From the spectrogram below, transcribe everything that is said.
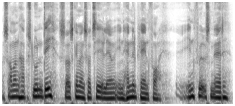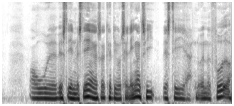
Når så man har besluttet det, så skal man så til at lave en handelplan for indførelsen af det, og øh, hvis det er investeringer, så kan det jo tage længere tid. Hvis det er noget med foder,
